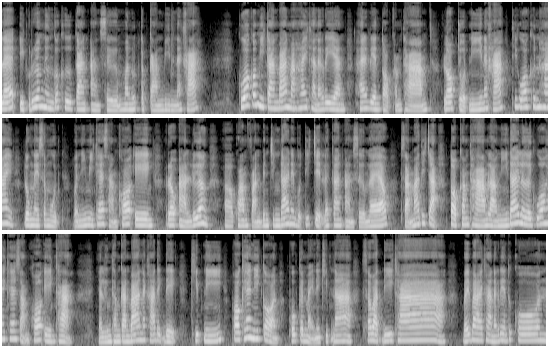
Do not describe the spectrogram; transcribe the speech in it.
และอีกเรื่องหนึ่งก็คือการอ่านเสริมมนุษย์กับการบินนะคะ ครูก็มีการบ้านมาให้ค่ะนักเรียน ให้เรียนตอบคำถาม ลอกโจทย์นี้นะคะ ที่ครูขึ้นให้ลงในสมุด วันนี้มีแค่ 3 ข้อเอง เราอ่านเรื่องอความฝันเป็นจริงได้ในบทที่ 7 และการอ่านเสริมแล้ว สามารถที่จะตอบคำถามเหล่านี้ได้เลยครูให้แค่ 3 ข้อเองค่ะ อย่าลืมทำการบ้านนะคะ เด็กๆ คลิปนี้ พอแค่นี้ก่อนพบกันใหม่ในคลิปหน้า สวัสดีค่ะบ๊ายบายค่ะนักเรียนทุกคน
